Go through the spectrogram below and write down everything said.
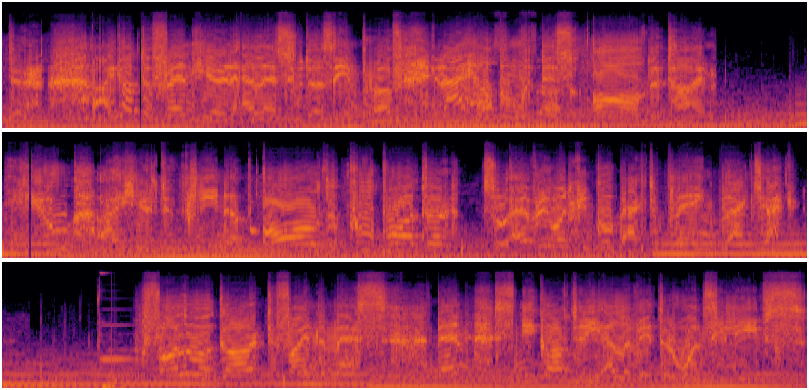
Character. I got a friend here in LS who does improv, and I help him with this all the time. You are here to clean up all the poop water so everyone can go back to playing blackjack. Follow a guard to find the mess, then sneak off to the elevator once he leaves.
